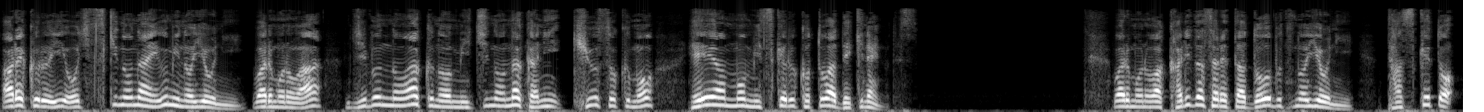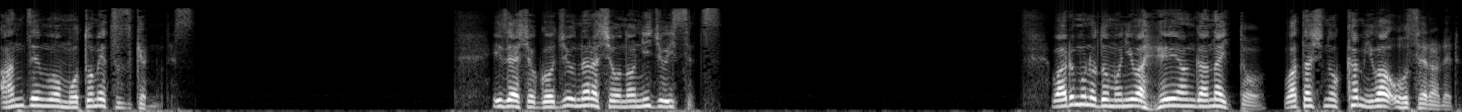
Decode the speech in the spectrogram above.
荒れ狂い落ち着きのない海のように悪者は自分の悪の道の中に休息も平安も見つけることはできないのです。悪者は駆り出された動物のように、助けと安全を求め続けるのです。イザヤ書57章の21節悪者どもには平安がないと、私の神は仰せられる。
